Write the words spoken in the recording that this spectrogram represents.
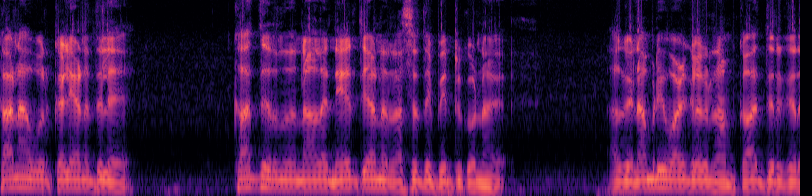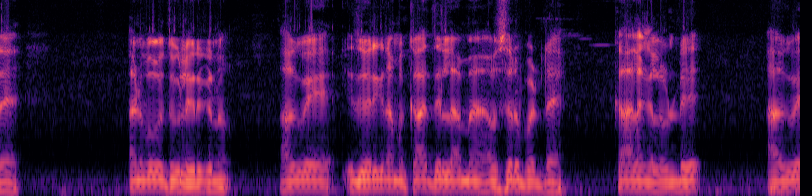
காணா ஒரு கல்யாணத்தில் காத்து இருந்ததுனால நேர்த்தியான ரசத்தை பெற்றுக்கொண்டாங்க. ஆக நம்முடைய வாழ்க்கையில் நாம் காத்திருக்கிற அனுபவத்துக்குள்ளே இருக்கணும். ஆகவே இது வரைக்கும் நம்ம காத்து இல்லாமல் அவசரப்பட்ட காலங்கள் உண்டு. ஆகவே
